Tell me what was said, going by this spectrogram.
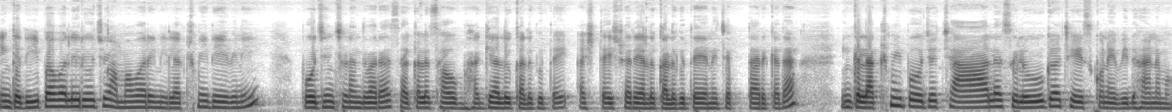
ఇంకా దీపావళి రోజు అమ్మవారిని లక్ష్మీదేవిని పూజించడం ద్వారా సకల సౌభాగ్యాలు కలుగుతాయి అష్టైశ్వర్యాలు కలుగుతాయి అని చెప్తారు కదా. ఇంకా లక్ష్మీ పూజ చాలా సులువుగా చేసుకునే విధానము.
